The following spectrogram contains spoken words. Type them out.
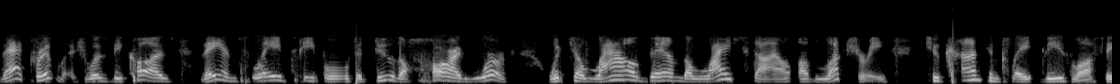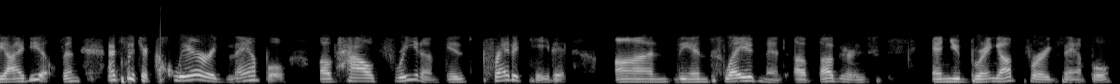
that privilege was because they enslaved people to do the hard work which allowed them the lifestyle of luxury to contemplate these lofty ideals. And that's such a clear example of how freedom is predicated on the enslavement of others. And you bring up, for example,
